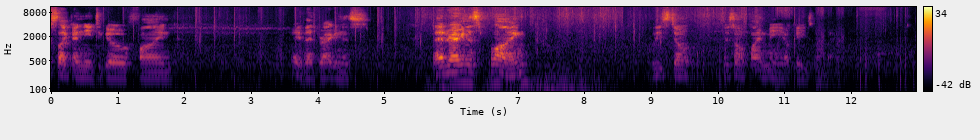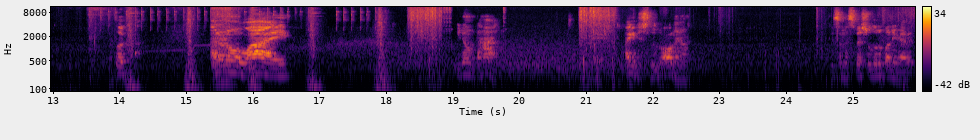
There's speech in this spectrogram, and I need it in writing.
looks like I need to go find... Hey, that dragon is... That dragon is flying. Please don't... Please don't find me. Okay, he's going back. Look, I don't know why you don't die. I can just loot all now. Because I'm a special little bunny rabbit.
